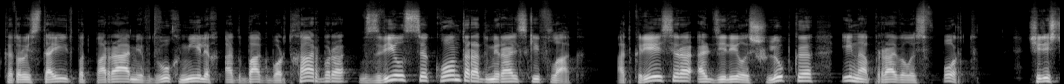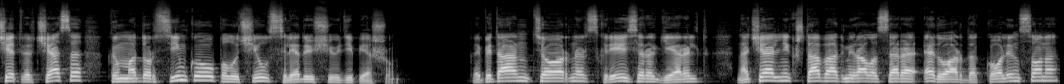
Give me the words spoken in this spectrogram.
который стоит под парами в двух милях от Бакборд-Харбора, взвился контр-адмиральский флаг. От крейсера отделилась шлюпка и направилась в порт. Через четверть часа коммодор Симкоу получил следующую депешу. Капитан Тернер с крейсера «Геральт», начальник штаба адмирала сэра Эдуарда Коллинсона,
